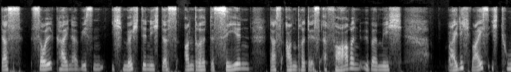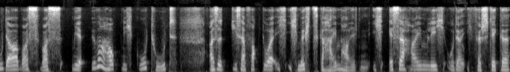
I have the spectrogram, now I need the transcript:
dass soll keiner wissen. Ich möchte nicht, dass andere das sehen, dass andere das erfahren über mich, weil ich weiß, ich tue da was, was mir überhaupt nicht gut tut. Also dieser Faktor, ich, ich möchte es geheim halten. Ich esse heimlich oder ich verstecke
